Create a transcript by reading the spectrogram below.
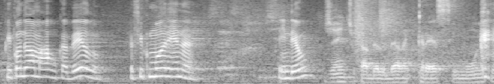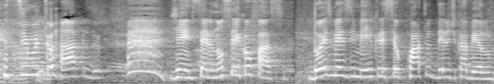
Porque quando eu amarro o cabelo, eu fico morena. Entendeu? Gente, o cabelo dela cresce muito Cresce rápido. muito rápido. Gente, sério, eu não sei o que eu faço. Dois meses e meio cresceu quatro dedos de cabelo.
